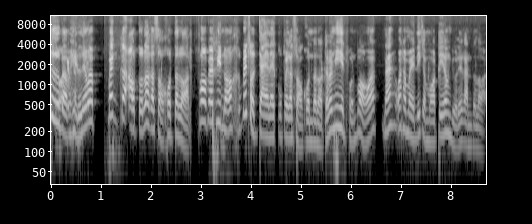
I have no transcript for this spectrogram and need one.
คือตัวแบบเห็นเลยว่า แม่งก็เอาตัวรอดกันสองคนตลอด พ่อแม่พี่น้องคือไม่สนใจอะไรกูไปกันสองคนตลอด แต่มันมีเหตุผลบอกว่านะ ว่าทำไมลิกกับมอร์ตี้ต้องอยู่ด้วยกันตลอด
